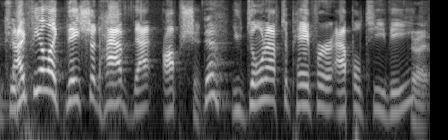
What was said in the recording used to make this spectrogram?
just, I feel like they should have that option. Yeah. You don't have to pay for Apple TV, Right.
